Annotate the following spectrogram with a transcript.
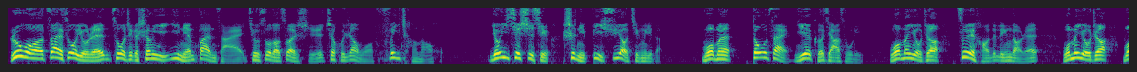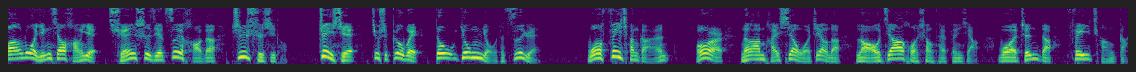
如果在座有人做这个生意一年半载就做到钻石，这会让我非常恼火。有一些事情是你必须要经历的。我们都在耶格家族里。我们有着最好的领导人，我们有着网络营销行业全世界最好的支持系统，这些就是各位都拥有的资源。我非常感恩，偶尔能安排像我这样的老家伙上台分享，我真的非常感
